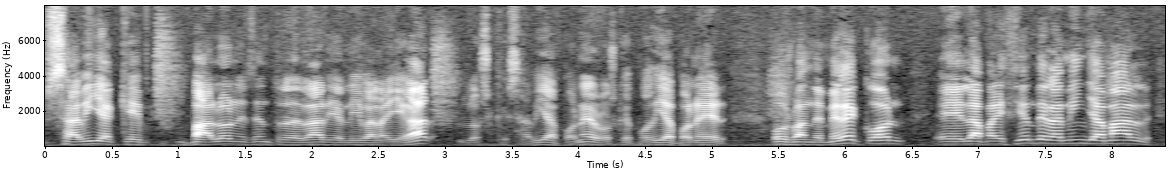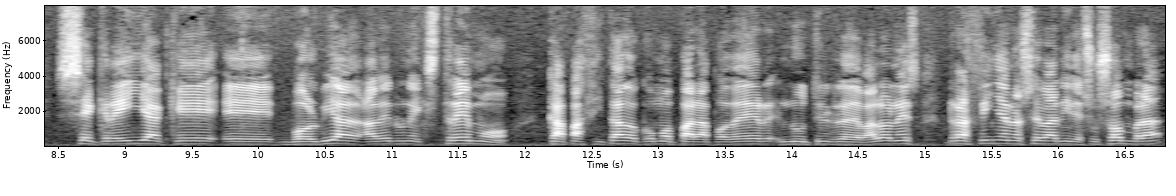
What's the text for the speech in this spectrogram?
sabía que balones dentro del área le iban a llegar, los que sabía poner, los que podía poner Osman Dembélé. Con la aparición de la Yamal se creía que volvía a haber un extremo capacitado como para poder nutrirle de balones. Rafinha no se va ni de su sombra,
